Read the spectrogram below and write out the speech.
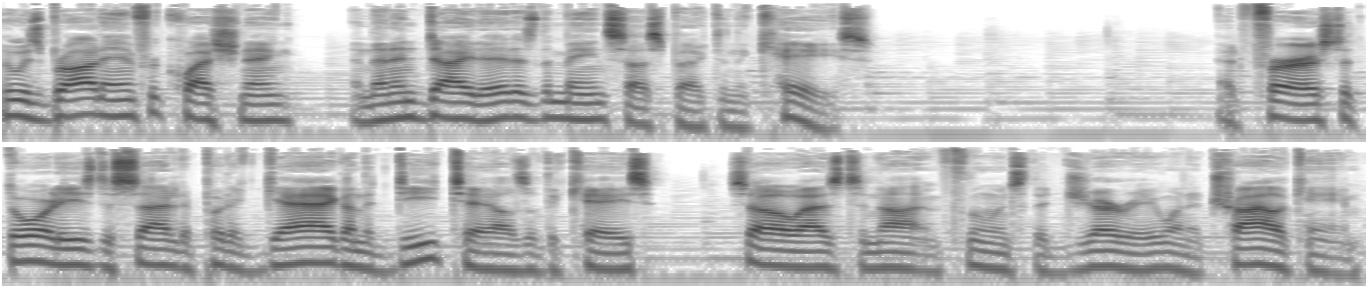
who was brought in for questioning and then indicted as the main suspect in the case. At first, authorities decided to put a gag on the details of the case so as to not influence the jury when a trial came.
